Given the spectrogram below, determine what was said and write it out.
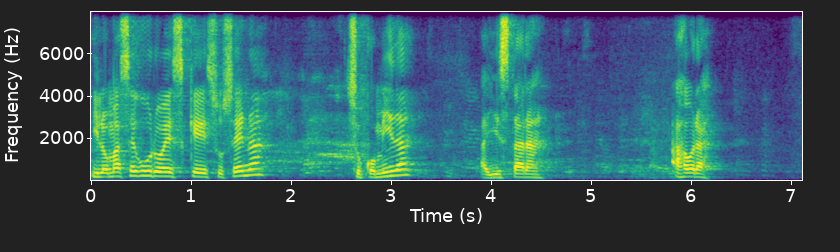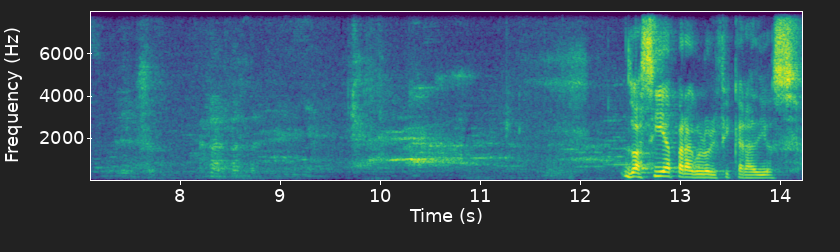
Y lo más seguro es que su cena, su comida, ahí estará. Ahora, lo hacía para glorificar a Dios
